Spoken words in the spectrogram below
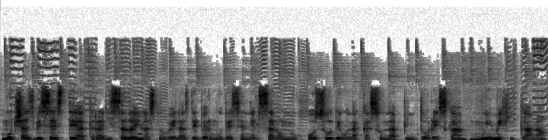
muchas veces teatralizada en las novelas de Bermúdez en el salón lujoso de una casona pintoresca muy mexicana,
